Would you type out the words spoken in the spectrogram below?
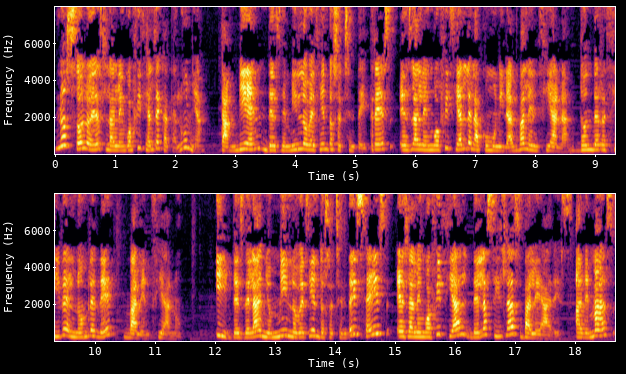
No solo es la lengua oficial de Cataluña, también desde 1983 es la lengua oficial de la comunidad valenciana, donde recibe el nombre de valenciano y desde el año 1986 es la lengua oficial de las Islas Baleares. Además,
